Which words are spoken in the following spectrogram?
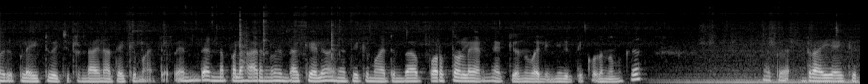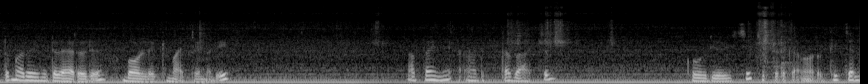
ഒരു പ്ലേറ്റ് വെച്ചിട്ടുണ്ട് അതിനകത്തേക്ക് മാറ്റും. അപ്പോൾ എന്ത് എണ്ണ പലഹാരങ്ങൾ ഉണ്ടാക്കിയാലും അതിനകത്തേക്ക് മാറ്റുമ്പോൾ പുറത്തുള്ള എണ്ണയൊക്കെ ഒന്ന് വലിഞ്ഞ് കിട്ടിക്കോളും നമുക്ക്. അപ്പോൾ ഡ്രൈ ആയി കിട്ടും. അത് കഴിഞ്ഞിട്ട് വേറൊരു ബൗളിലേക്ക് മാറ്റിയാൽ മതി. അപ്പോൾ ഇനി അടുത്ത ബാച്ചും കോരി ഒഴിച്ച് ചുട്ടെടുക്കാൻ കിച്ചൺ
